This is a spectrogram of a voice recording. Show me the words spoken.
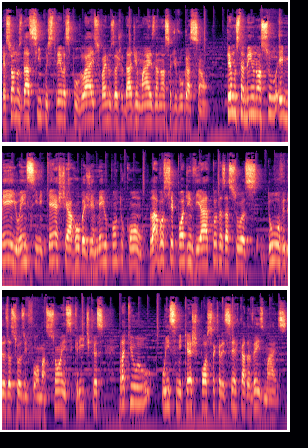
é só nos dar cinco estrelas por lá, isso vai nos ajudar demais na nossa divulgação. Temos também o nosso e-mail ensinecast@gmail.com. Lá você pode enviar todas as suas dúvidas, as suas informações, críticas para que o, o Ensinecast possa crescer cada vez mais.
